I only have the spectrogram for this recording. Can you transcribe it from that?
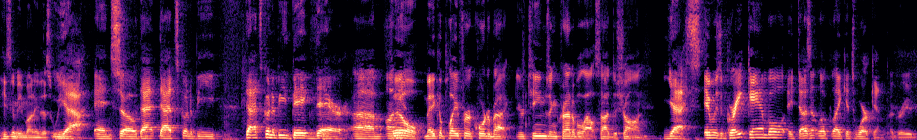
He's going to be money this week. Yeah, and so that that's going to be that's going to be big there. Um, on the- Phil, make a play for a quarterback. Your team's incredible outside Deshaun. yes, it was a great gamble. It doesn't look like it's working. Agreed.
